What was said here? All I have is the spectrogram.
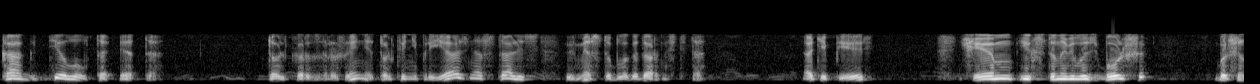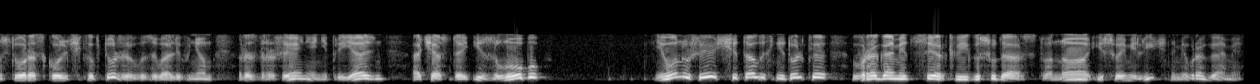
Как делал-то это? Только раздражение, только неприязнь остались вместо благодарности-то. А теперь, чем их становилось больше, большинство раскольщиков тоже вызывали в нем раздражение, неприязнь, а часто и злобу, и он уже считал их не только врагами церкви и государства, но и своими личными врагами,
